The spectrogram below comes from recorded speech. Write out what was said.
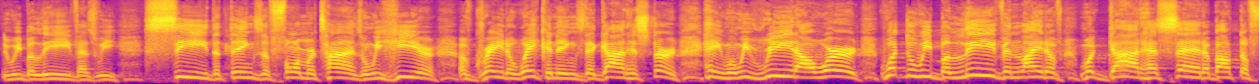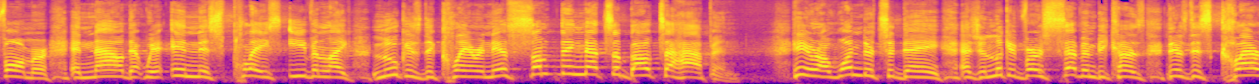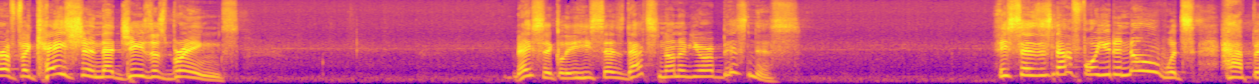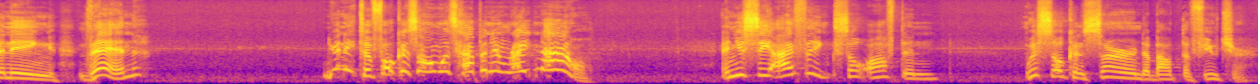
do we believe as we see the things of former times, when we hear of great awakenings that God has stirred? Hey, when we read our word, what do we believe in light of what God has said about the former? And now that we're in this place, even like Luke is declaring, there's something that's about to happen. Here, I wonder today as you look at verse 7 because there's this clarification that Jesus brings. Basically, he says, That's none of your business. He says, It's not for you to know what's happening then. You need to focus on what's happening right now. And you see, I think so often we're so concerned about the future.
